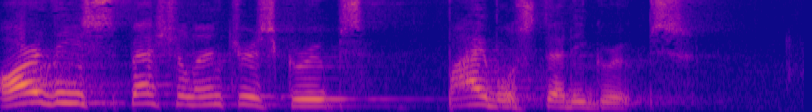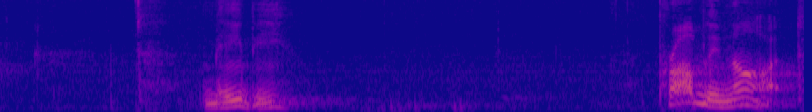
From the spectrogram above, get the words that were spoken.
are these special interest groups Bible study groups? Maybe. Probably not.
